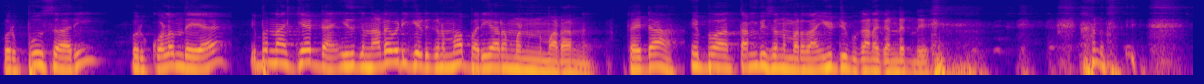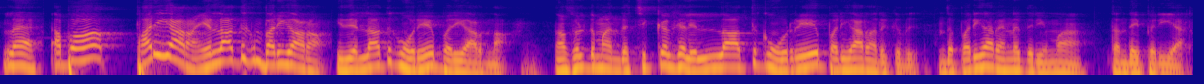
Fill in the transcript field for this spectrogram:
ஒரு பூசாரி ஒரு குழந்தைய இப்போ நான் கேட்டேன் இதுக்கு நடவடிக்கை எடுக்கணுமா பரிகாரம் பண்ணணுமாடான்னு. ரைட்டா இப்போ தம்பி சொன்ன மாதிரி தான் யூடியூப்புக்கான கண்டென்ட்டு இல்லை அப்போ பரிகாரம் எல்லாத்துக்கும் பரிகாரம். இது எல்லாத்துக்கும் ஒரே பரிகாரம் தான். நான் சொல்லட்டுமா இந்த சிக்கல்கள் எல்லாத்துக்கும் ஒரே பரிகாரம் இருக்குது. அந்த பரிகாரம் என்ன தெரியுமா? தந்தை பெரியார்.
